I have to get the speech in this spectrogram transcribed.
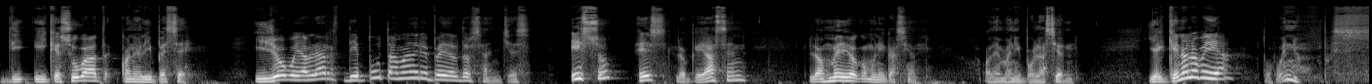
y que suba con el IPC. Y yo voy a hablar de puta madre Pedro Sánchez. Eso es lo que hacen los medios de comunicación o de manipulación. Y el que no lo vea, pues bueno, pues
